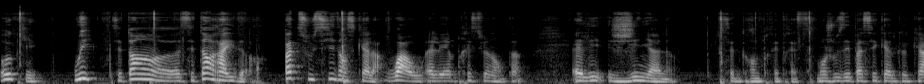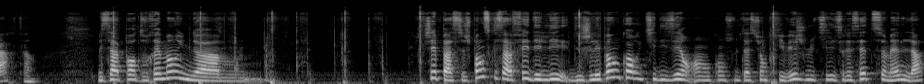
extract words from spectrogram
Ok. Oui, c'est un, euh, un rider. Pas de souci dans ce cas-là. Waouh, elle est impressionnante. Hein. Elle est géniale, cette grande prêtresse. Bon, je vous ai passé quelques cartes. Mais ça apporte vraiment une... Euh, je sais pas, je pense que ça fait des... Je ne l'ai pas encore utilisé en, consultation privée. Je l'utiliserai cette semaine-là.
